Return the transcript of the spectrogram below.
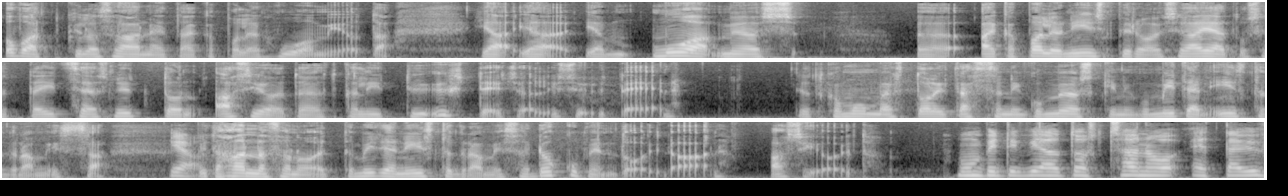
ovat kyllä saaneet aika paljon huomiota. Ja, ja, ja mua myös ö, aika paljon inspiroi se ajatus, että itse asiassa nyt on asioita, jotka liittyy yhteisöllisyyteen jotka mun mielestä oli tässä niin kuin myöskin, niin kuin miten Instagramissa, Joo. mitä Hanna sanoi, että miten Instagramissa dokumentoidaan asioita. Mun piti vielä tuosta sanoa, että y-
